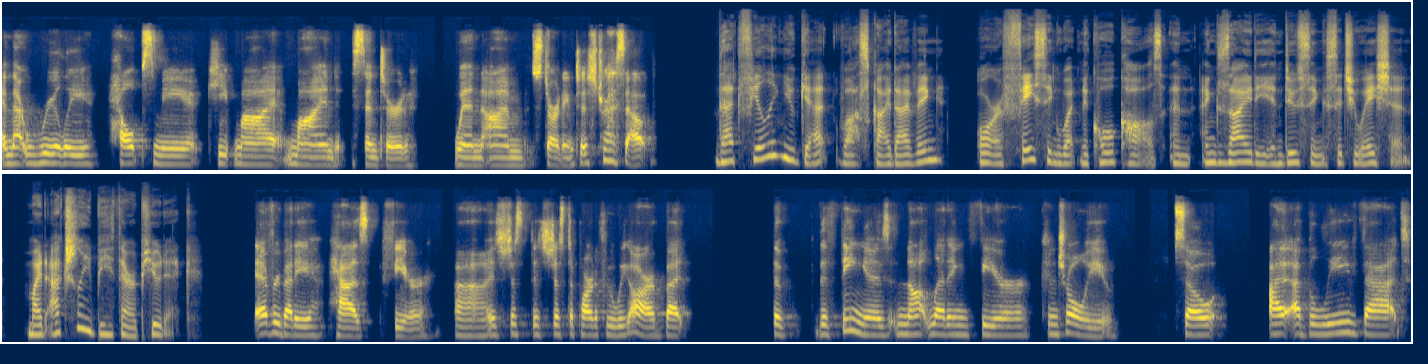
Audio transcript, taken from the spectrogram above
and that really helps me keep my mind centered when I'm starting to stress out. That feeling you get while skydiving or facing what Nicole calls an anxiety inducing situation might actually be therapeutic. Everybody has fear. Uh, it's just it's just a part of who we are. But the the thing is not letting fear control you. So I, I believe that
